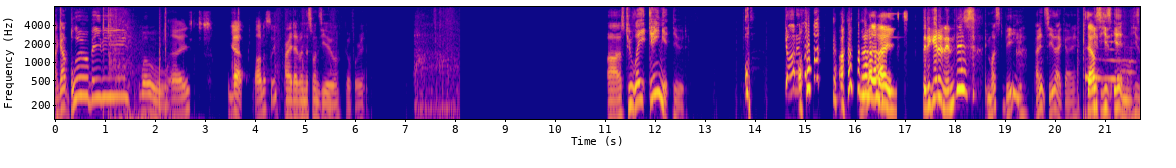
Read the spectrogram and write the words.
I got blue, baby! Whoa. Nice. Yeah, honestly. Alright, Edwin, this one's you. Go for it. Ah, that's too late. Dang it, dude. Oh! Got it! nice. Did he get an invis? It must be. I didn't see that guy. Down. He's he's in. He's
